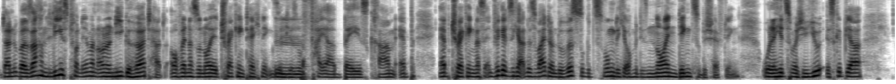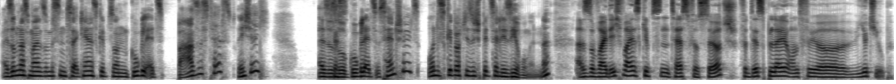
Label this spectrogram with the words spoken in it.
dann über Sachen liest, von denen man auch noch nie gehört hat, auch wenn das so neue Tracking-Techniken sind, mm. die so mhm. Firebase, Kram, App, App-Tracking, das entwickelt sich ja alles weiter und du wirst so gezwungen, dich auch mit diesen neuen Dingen zu beschäftigen. Oder hier zum Beispiel, es gibt ja also um das mal so ein bisschen zu erklären, es gibt so einen Google Ads Basistest, richtig? Also so Google Ads Essentials und es gibt auch diese Spezialisierungen, ne? Also soweit ich weiß, gibt es einen Test für Search, für Display und für YouTube.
